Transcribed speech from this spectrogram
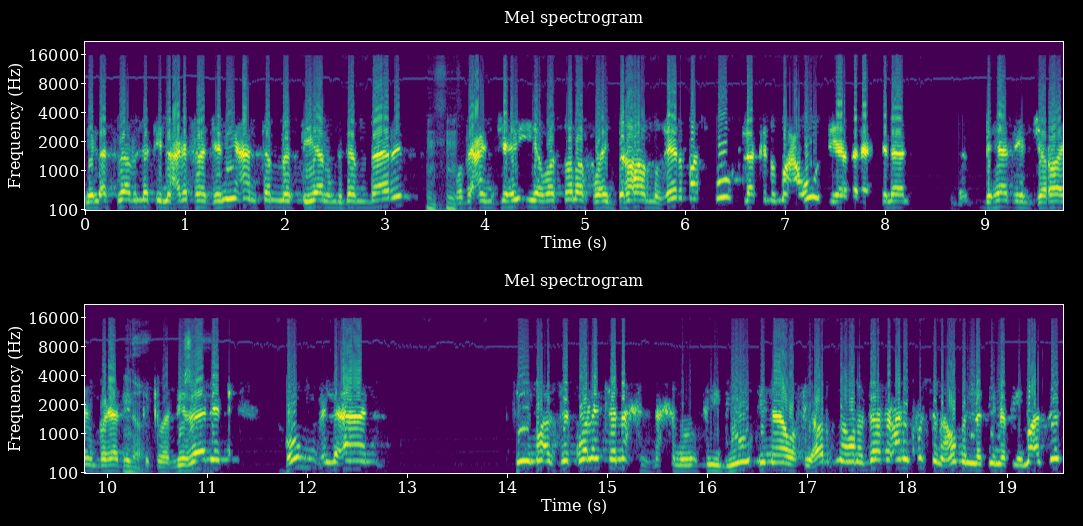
للأسباب التي نعرفها جميعا تم اغتيالهم بدم بارد وبعنجهية وصلف وإجرام غير مسبوق لكنه معهود بهذا الاحتلال بهذه الجرائم وبهذه نعم. التكوين لذلك هم الآن في مأزق وليس نحن. نحن في بيوتنا وفي أرضنا وندافع عن أنفسنا. هم الذين في مأزق.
